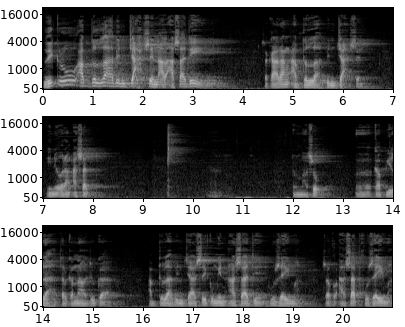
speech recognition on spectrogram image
Zikru Abdullah bin Jahsin al-Asadi. Sekarang Abdullah bin Jahsin. Ini orang Asad. Termasuk uh, kabilah terkenal juga. Abdullah bin Jahsin min Asadi Huzaimah. Saka Asad Huzaimah.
